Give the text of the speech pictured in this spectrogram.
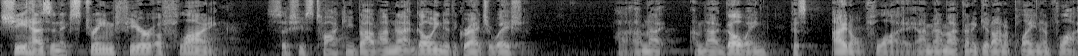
she has an extreme fear of flying. So she's talking about, I'm not going to the graduation. I'm not, I'm not going because I don't fly. I mean, I'm not going to get on a plane and fly.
